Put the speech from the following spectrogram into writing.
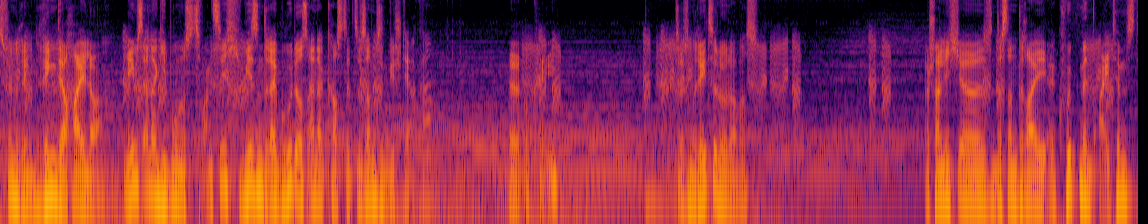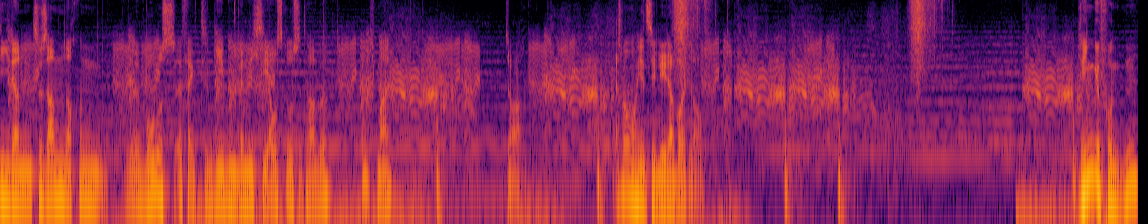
Was für ein Ring? Ring der Heiler. Lebensenergiebonus 20. Wir sind drei Brüder aus einer Kaste. Zusammen sind wir stärker? Äh, okay. Ist das ein Rätsel oder was? Wahrscheinlich äh, sind das dann drei Equipment-Items, die dann zusammen noch einen äh, Bonuseffekt geben, wenn ich sie ausgerüstet habe. Manchmal. So. Erstmal mache ich jetzt die Lederbeutel auf. Ring gefunden?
